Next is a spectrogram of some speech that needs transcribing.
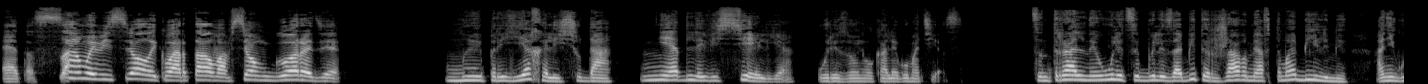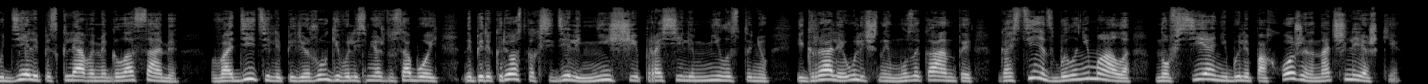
«Это самый веселый квартал во всем городе!» «Мы приехали сюда не для веселья», — урезонил коллегу Матьес. Центральные улицы были забиты ржавыми автомобилями, они гудели песклявыми голосами, водители переругивались между собой, на перекрестках сидели нищие, просили милостыню, играли уличные музыканты, гостиниц было немало, но все они были похожи на ночлежки.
